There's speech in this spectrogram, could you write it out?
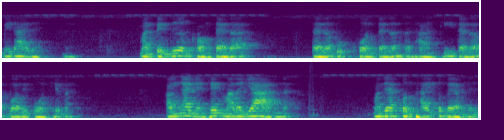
ไม่ได้เลย มันเป็นเรื่องของแต่ละ แต่ละบุคคล แต่ละสถานที่แต่ละบริบทใช่ไหมเอาง่ายอย่างเช่นมารยาทนะมารยาทคนไทยก็แบบหนึง่ง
